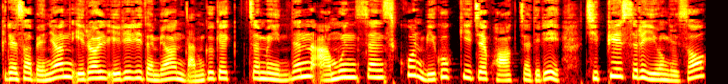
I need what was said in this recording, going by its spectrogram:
그래서 매년 1월 1일이 되면 남극의 극점에 있는 아문센 스콘 미국 기재 과학자 들이 GPS를 이용해서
